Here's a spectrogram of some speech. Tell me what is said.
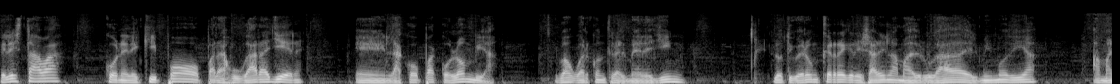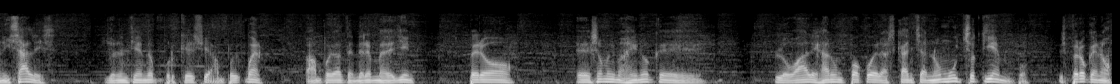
Él estaba con el equipo para jugar ayer en la Copa Colombia. Iba a jugar contra el Medellín. Lo tuvieron que regresar en la madrugada del mismo día a Manizales. Yo no entiendo por qué se han podido, bueno, han podido atender en Medellín. Pero eso me imagino que lo va a alejar un poco de las canchas, no mucho tiempo. Espero que no.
